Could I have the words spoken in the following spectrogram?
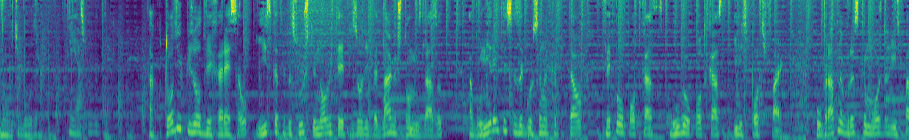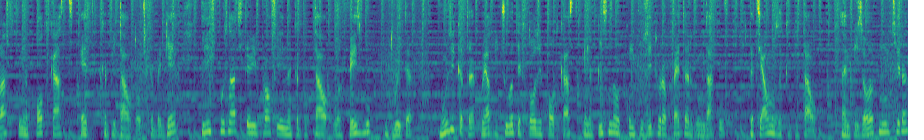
Много ти благодаря. И аз благодаря. Ако този епизод ви е харесал и искате да слушате новите епизоди веднага, щом излязат, абонирайте се за гласа на Капитал в Apple Podcast, Google Podcast или Spotify. Обратна връзка може да ни изпращате на podcast.capital.bg или в познатите ви профили на Капитал във Facebook и Twitter. Музиката, която чувате в този подкаст е написана от композитора Петър Дундаков специално за Капитал, а епизодът монтира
